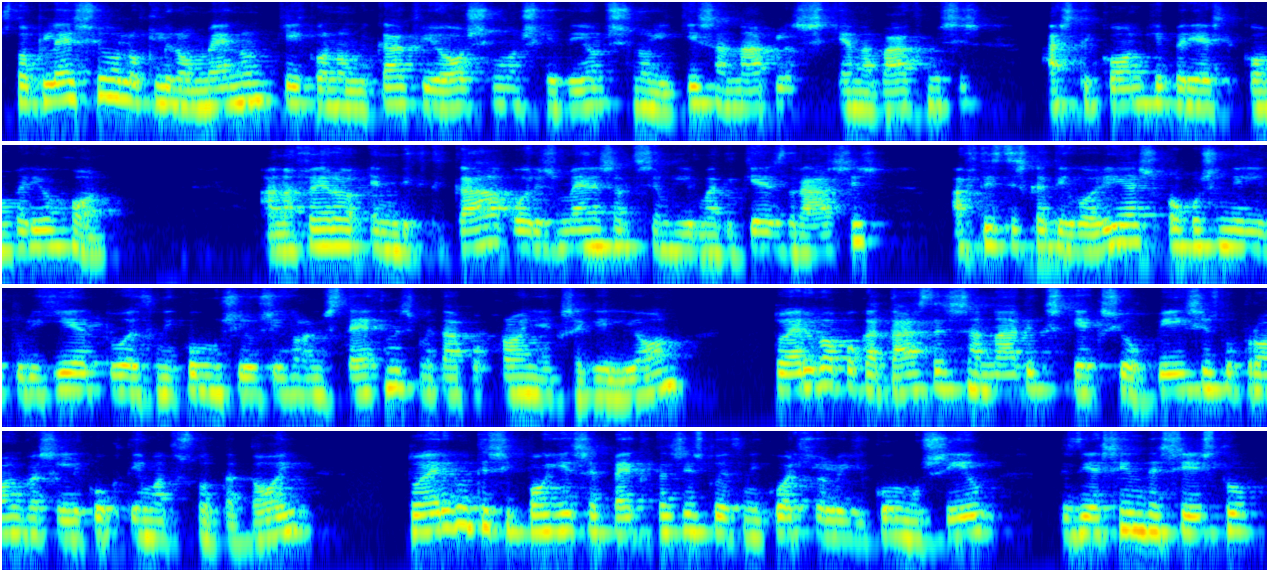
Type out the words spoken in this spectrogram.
στο πλαίσιο ολοκληρωμένων και οικονομικά βιώσιμων σχεδίων συνολικής ανάπλασης και αναβάθμισης αστικών και περιαστικών περιοχών. Αναφέρω ενδεικτικά ορισμένες από τις εμβληματικές δράσεις αυτής της κατηγορίας, όπως είναι η λειτουργία του Εθνικού Μουσείου Σύγχρονης Τέχνης μετά από χρόνια εξαγγελιών, το έργο αποκατάστασης, ανάδειξης και αξιοποίησης του πρώην βασιλικού κτήματος στο Τατόι, το έργο της υπόγειας επέκτασης του Εθνικού Αρχαιολογικού Μουσείου, της διασύνδεσής του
